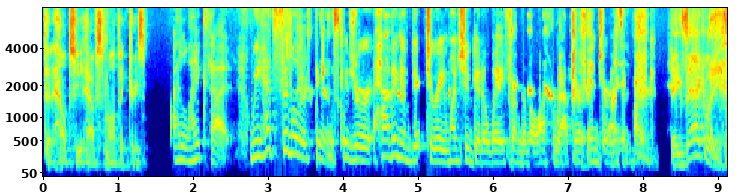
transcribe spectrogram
that helps you have small victories. I like that. We had similar things because you're having a victory once you get away from the Velociraptor in Jurassic Park. Exactly.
